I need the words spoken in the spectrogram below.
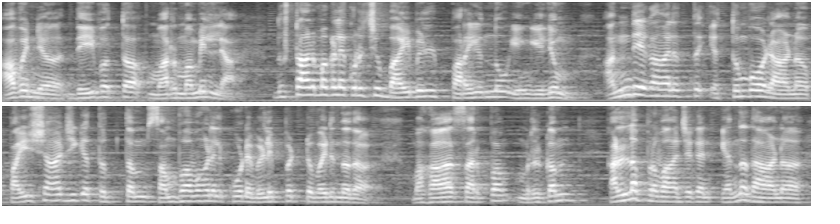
അവന് ദൈവത്വ മർമ്മമില്ല. ദുഷ്ടാത്മകളെക്കുറിച്ച് ബൈബിൾ പറയുന്നു എങ്കിലും അന്ത്യകാലത്ത് എത്തുമ്പോഴാണ് പൈശാചിക തൃപ്തം സംഭവങ്ങളിൽ കൂടെ വെളിപ്പെട്ടു വരുന്നത്. മഹാസർപ്പം മൃഗം കള്ളപ്രവാചകൻ എന്നതാണ്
